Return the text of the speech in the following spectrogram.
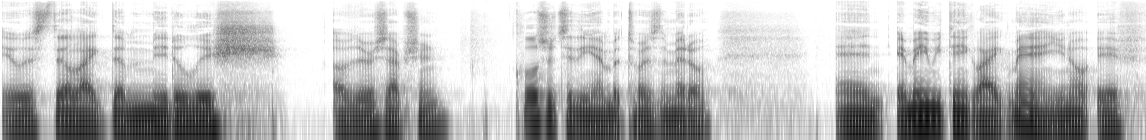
it was still like the middle-ish of the reception, closer to the end, but towards the middle. And it made me think, like, man, you know, if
